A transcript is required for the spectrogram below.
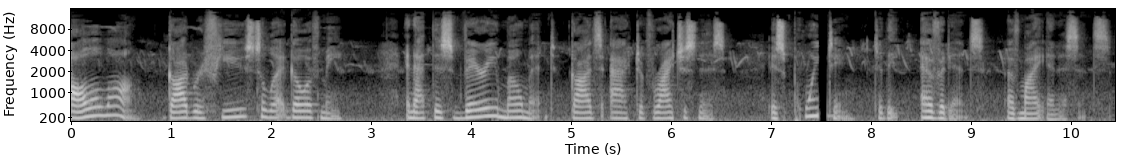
All along, God refused to let go of me, and at this very moment, God's act of righteousness is pointing to the evidence of my innocence.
